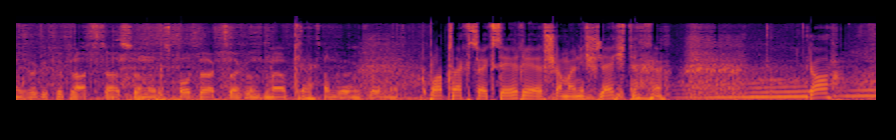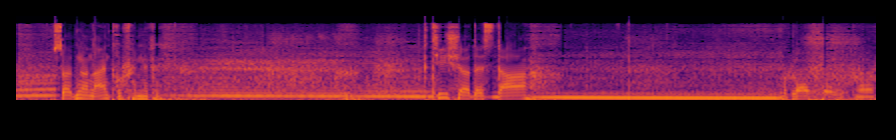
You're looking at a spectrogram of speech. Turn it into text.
nicht wirklich viel Platz, da ist so nur das Bordwerkzeug und mehr Okay. haben wir irgendwie nicht. Bordwerkzeugserie ist schon mal nicht schlecht. ja, sollte nur einen Eindruck vermitteln. T-Shirt ist da. Vergleichsweise, ne?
